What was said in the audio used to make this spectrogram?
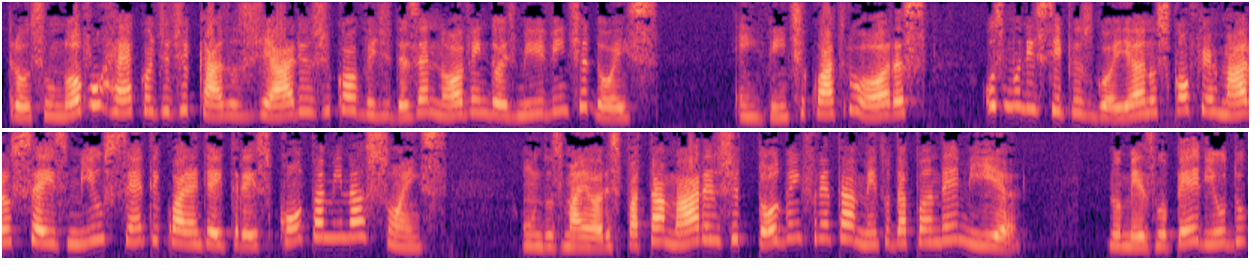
trouxe um novo recorde de casos diários de Covid-19 em 2022. Em 24 horas, os municípios goianos confirmaram 6.143 contaminações, um dos maiores patamares de todo o enfrentamento da pandemia. No mesmo período,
